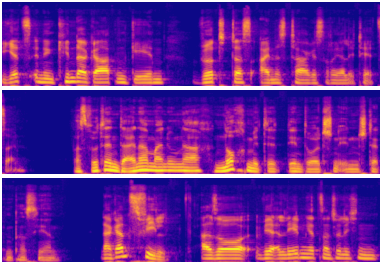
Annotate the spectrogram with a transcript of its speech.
die jetzt in den Kindergarten gehen, wird das eines Tages Realität sein. Was wird denn deiner Meinung nach noch mit den deutschen Innenstädten passieren? Na, ganz viel. Also wir erleben jetzt natürlich eine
